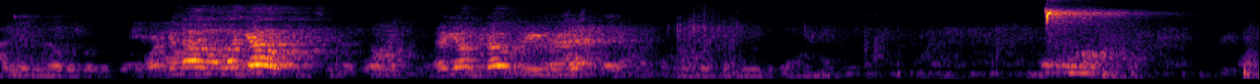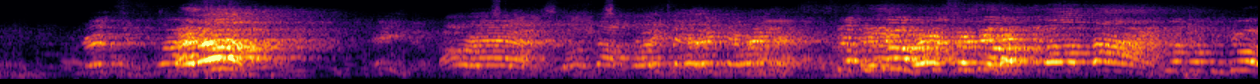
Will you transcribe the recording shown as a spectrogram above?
I didn't even know there was a game. Working on it. Let go. There you go. Go. Gretchen, up. All right. Right there. Right there. Right there. Go.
